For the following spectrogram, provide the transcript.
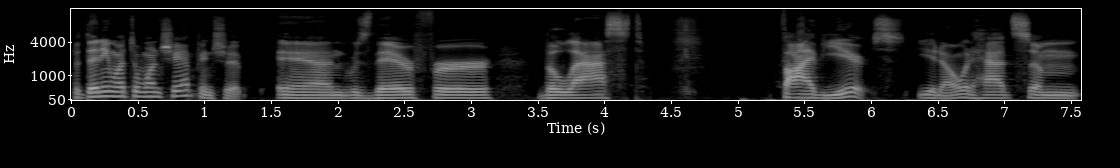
But then he went to one championship and was there for the last five years. You know, it had some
